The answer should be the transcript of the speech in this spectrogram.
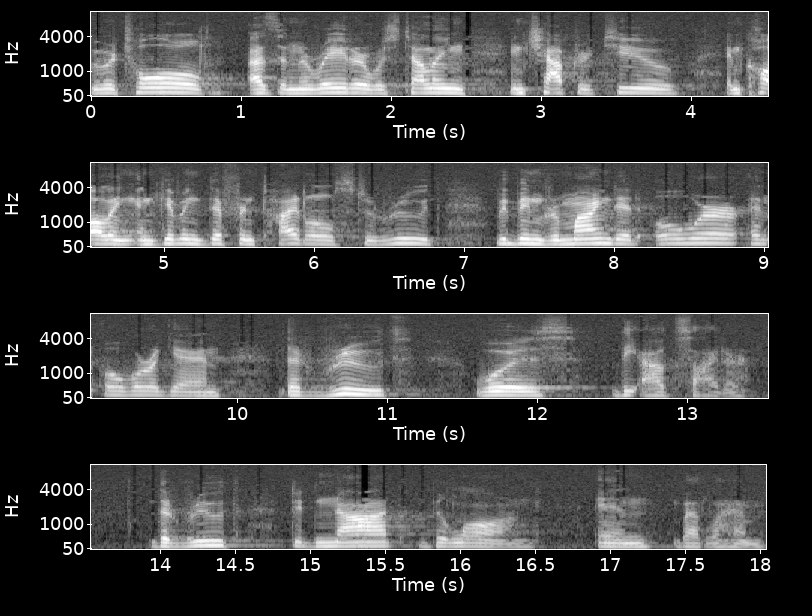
We were told, as the narrator was telling in chapter 2 and calling and giving different titles to Ruth, we've been reminded over and over again that Ruth was the outsider, that Ruth did not belong in Bethlehem.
